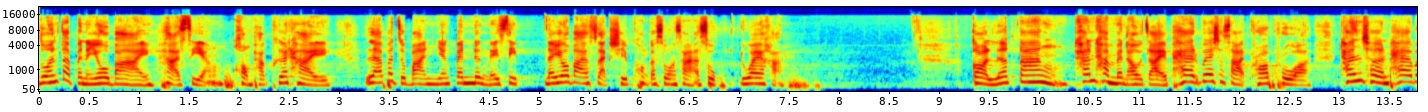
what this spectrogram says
ล้วนแต่เป็นนโยบายหาเสียงของพรรคเพื่อไทย และปัจจุบันยังเป็นหนึ่งในสิบนโยบายแฟลกชิพของกระทรวงสาธารณสุขด้วยค่ะ ก่อนเลือกตั้งท่านทำเป็นเอาใจแพทย์เวชศาสตร์ครอบครัว ท่านเชิญแพทย์เว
